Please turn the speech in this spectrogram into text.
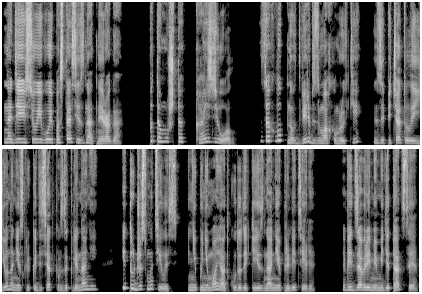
Надеюсь, у его ипостаси знатные рога потому что козел. Захлопнув дверь взмахом руки, запечатала ее на несколько десятков заклинаний и тут же смутилась, не понимая, откуда такие знания прилетели. Ведь за время медитации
